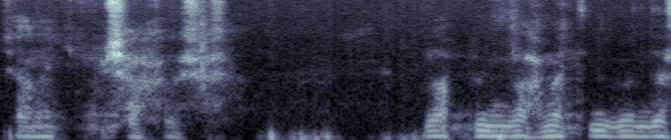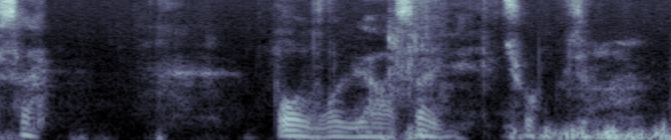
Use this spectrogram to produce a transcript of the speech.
canı gitmiş arkadaşlar. Rabbim rahmetini gönderse bol bol yağsa çok güzel olur.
